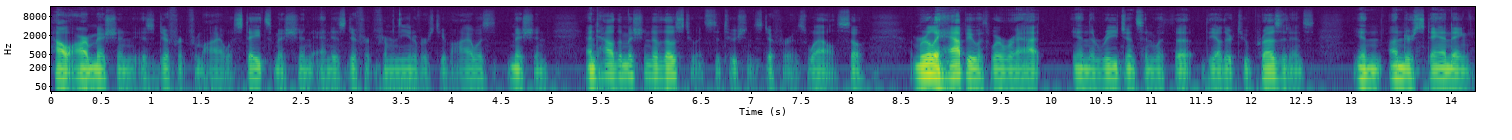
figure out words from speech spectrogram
how our mission is different from Iowa State's mission and is different from the University of Iowa's mission, and how the mission of those two institutions differ as well. So I'm really happy with where we're at in the regents and with the, the other two presidents in understanding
